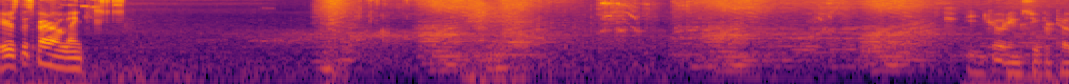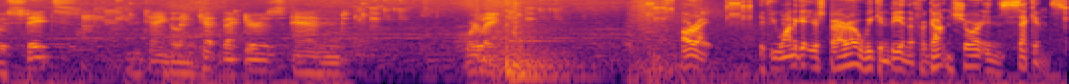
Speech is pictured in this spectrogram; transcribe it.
Here's the Sparrow link. Encoding superposed states, entangling ket vectors, and we're late. All right. If you want to get your Sparrow, we can be in the Forgotten Shore in seconds.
